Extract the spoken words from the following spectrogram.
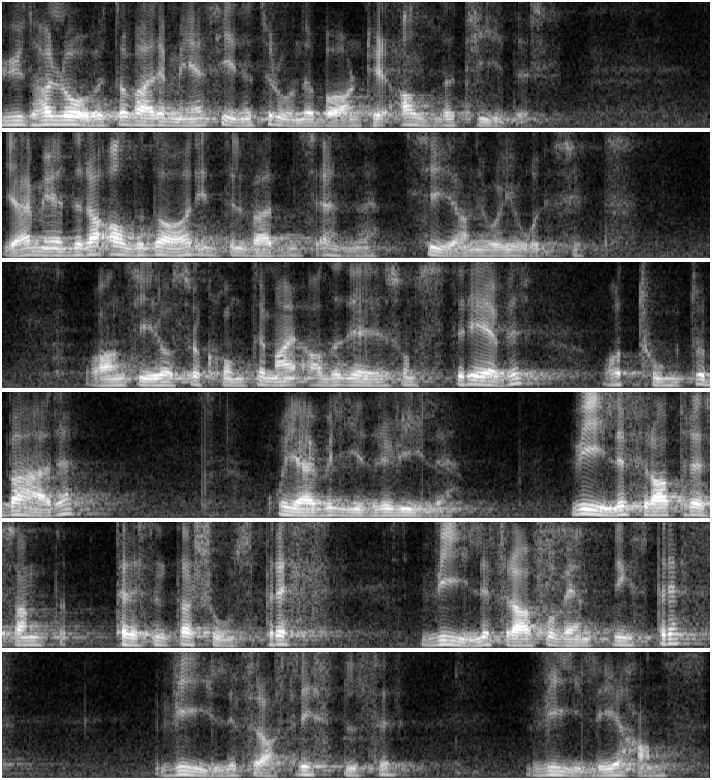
Gud har lovet å være med sine troende barn til alle tider. Jeg er med dere alle dager inntil verdens ende, sier han jo i ordet sitt. Og han sier også, 'Kom til meg, alle dere som strever og har tungt å bære, og jeg vil gi dere hvile.' Hvile fra presentasjonspress, hvile fra forventningspress, hvile fra fristelser, hvile i hans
